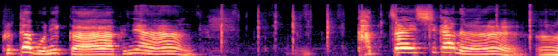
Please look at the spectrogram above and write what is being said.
그렇다 보니까 그냥 각자의 시간을 어,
